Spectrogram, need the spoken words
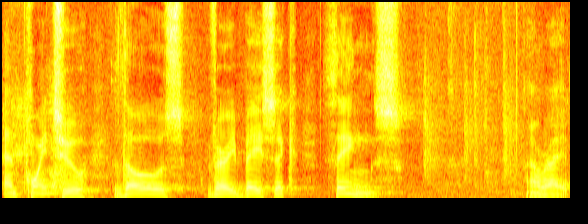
and point to those very basic things. All right.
